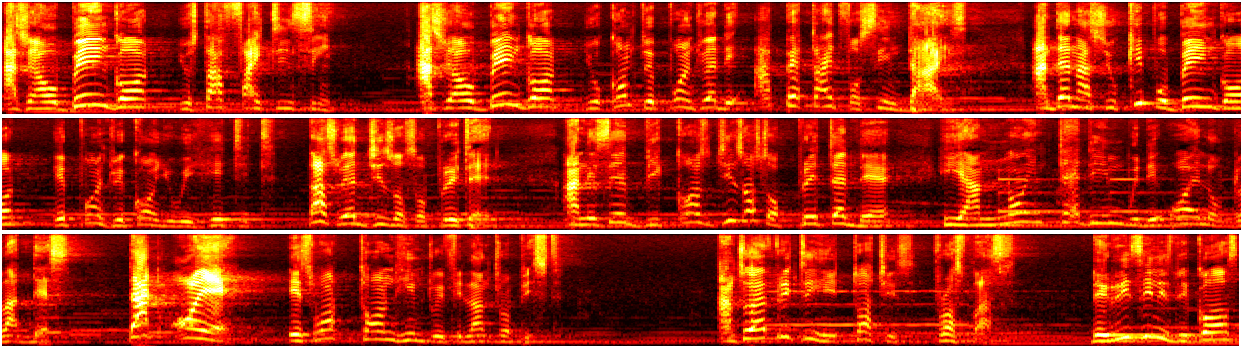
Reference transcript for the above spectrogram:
As you are obeying God, you start fighting sin. As you are obeying God, you come to a point where the appetite for sin dies. And then as you keep obeying God, a point will come, you will hate it. That's where Jesus operated. And he said, because Jesus operated there, he anointed him with the oil of gladness. That oil is what turned him to a philanthropist. And so everything he touches prospers. The reason is because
